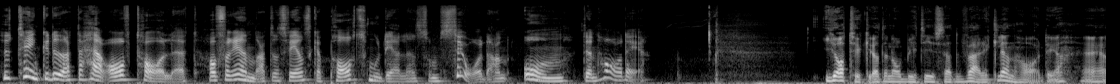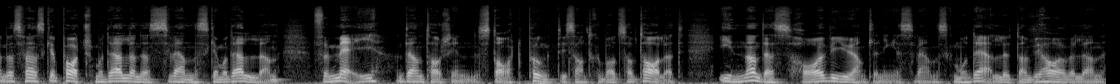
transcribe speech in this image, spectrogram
Hur tänker du att det här avtalet har förändrat den svenska partsmodellen som sådan, om den har det? Jag tycker att den objektivt sett verkligen har det. Eh, den svenska partsmodellen, den svenska modellen, för mig, den tar sin startpunkt i Saltsjöbadsavtalet. Innan dess har vi ju egentligen ingen svensk modell utan vi har väl en,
